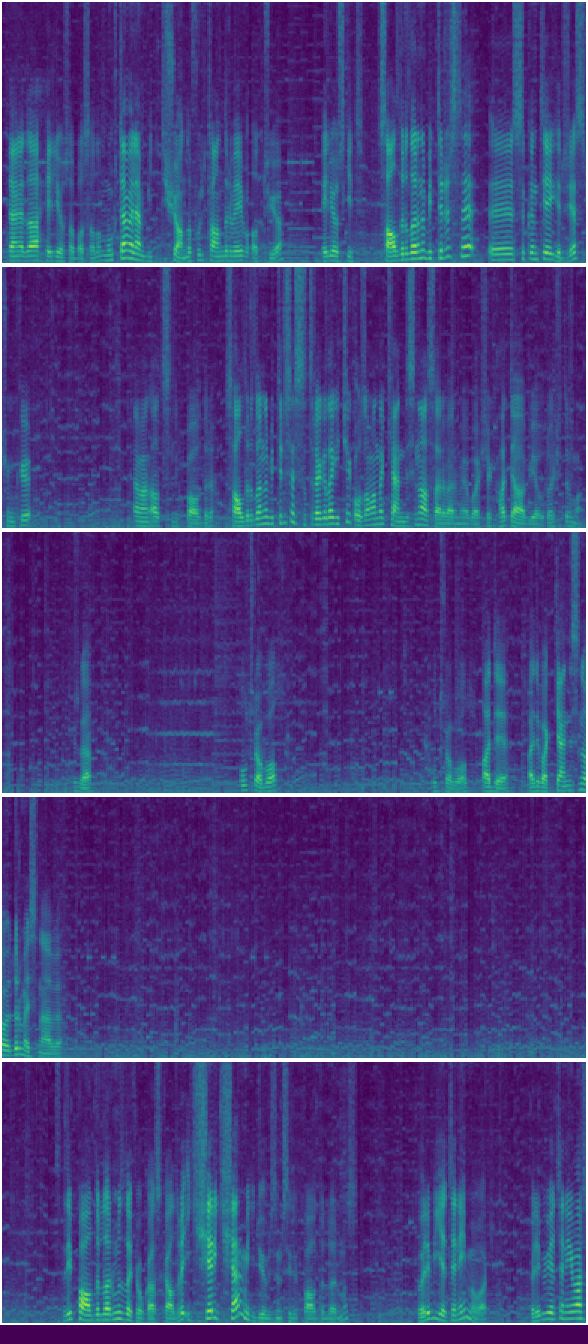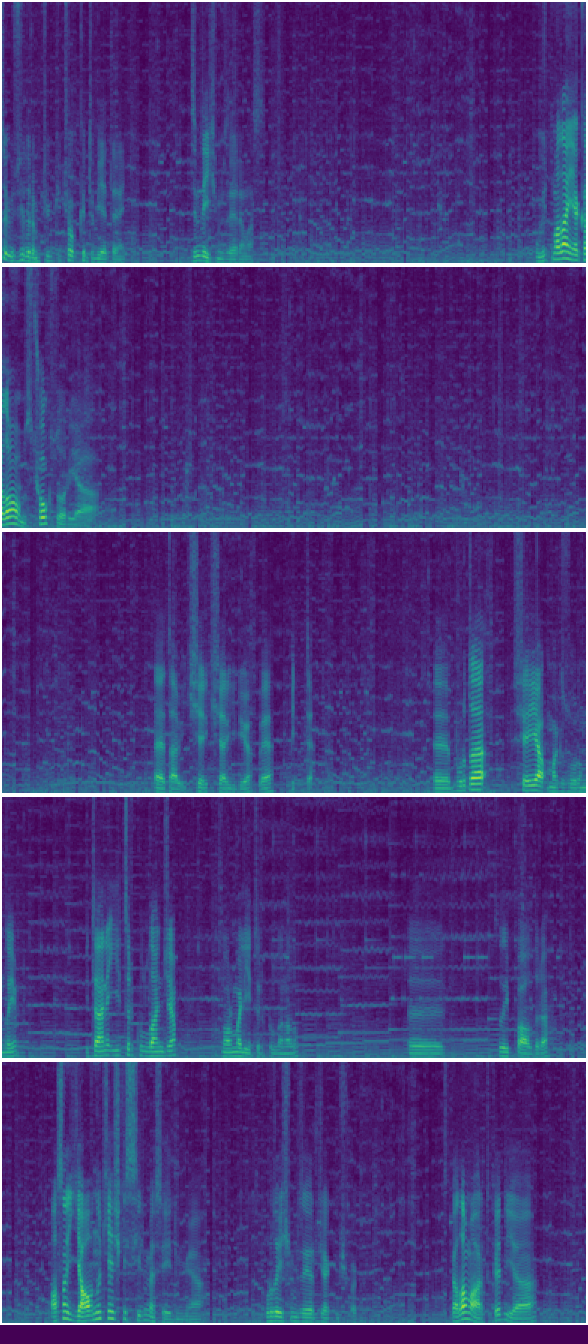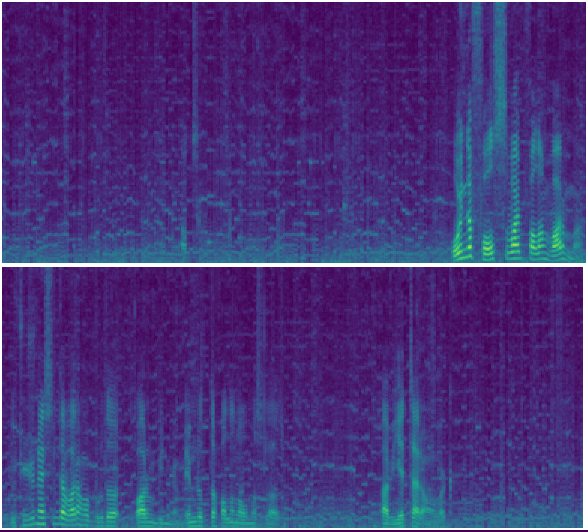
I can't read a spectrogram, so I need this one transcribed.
Bir tane daha Helios'a basalım. Muhtemelen bitti şu anda. Full Thunder Wave atıyor. Helios git. Saldırılarını bitirirse e, sıkıntıya gireceğiz. Çünkü hemen at Sleep Powder'ı. Saldırılarını bitirirse Struggle'a gidecek. O zaman da kendisine hasar vermeye başlayacak. Hadi abi ya uğraştırma. Güzel. Ultra Ball. Ultra Ball. Hadi. Hadi bak kendisini öldürmesin abi. Sleep powder'larımız da çok az kaldı. Ve ikişer ikişer mi gidiyor bizim sleep powder'larımız? Böyle bir yeteneği mi var? Böyle bir yeteneği varsa üzülürüm. Çünkü çok kötü bir yetenek. Bizim de işimize yaramaz. Uyutmadan yakalamamız çok zor ya. Evet abi ikişer ikişer gidiyor ve bitti. Ee, burada şey yapmak zorundayım. Bir tane Ether kullanacağım. Normal Ether kullanalım. Ee, Sleep Powder'a. Aslında yavnu keşke silmeseydim ya. Burada işimize yarayacakmış bak. Skalama artık hadi ya. At. Oyunda false swipe falan var mı? Üçüncü nesilde var ama burada var mı bilmiyorum. Emerald'da falan olması lazım. Abi yeter ama bak.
